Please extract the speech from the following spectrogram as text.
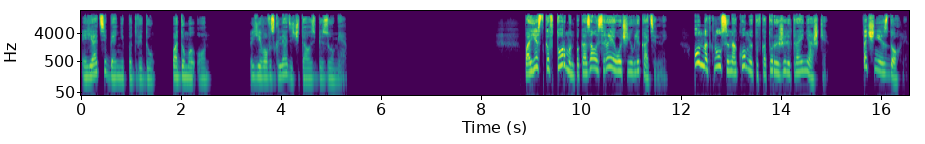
«Я тебя не подведу», — подумал он. В его взгляде читалось безумие. Поездка в Торман показалась Рэю очень увлекательной. Он наткнулся на комнату, в которой жили тройняшки. Точнее, сдохли.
